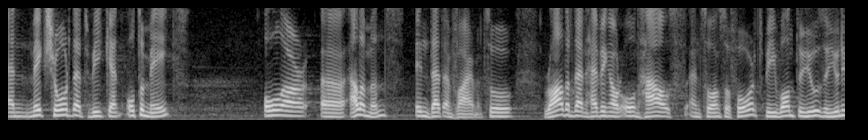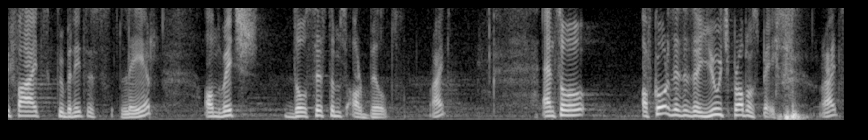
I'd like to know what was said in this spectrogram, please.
and make sure that we can automate all our uh, elements in that environment. So rather than having our own house and so on and so forth, we want to use a unified Kubernetes layer on which those systems are built, right? And so, of course, this is a huge problem space, right?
